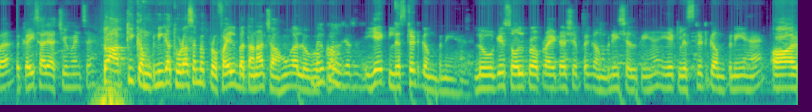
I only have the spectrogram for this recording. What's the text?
पर कई सारे अचीवमेंट्स हैं। तो आपकी कंपनी का थोड़ा सा मैं प्रोफ़ाइल बताना चाहूँगा लोगों को। ये एक लिस्टेड कंपनी है। लोगों की सोल प्रोपराइटरशिप पे कंपनी चलती हैं। ये एक लिस्टेड कंपनी है। और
